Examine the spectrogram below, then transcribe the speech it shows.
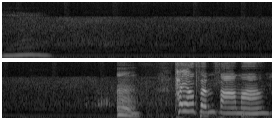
嗯。嗯，他要分发吗？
